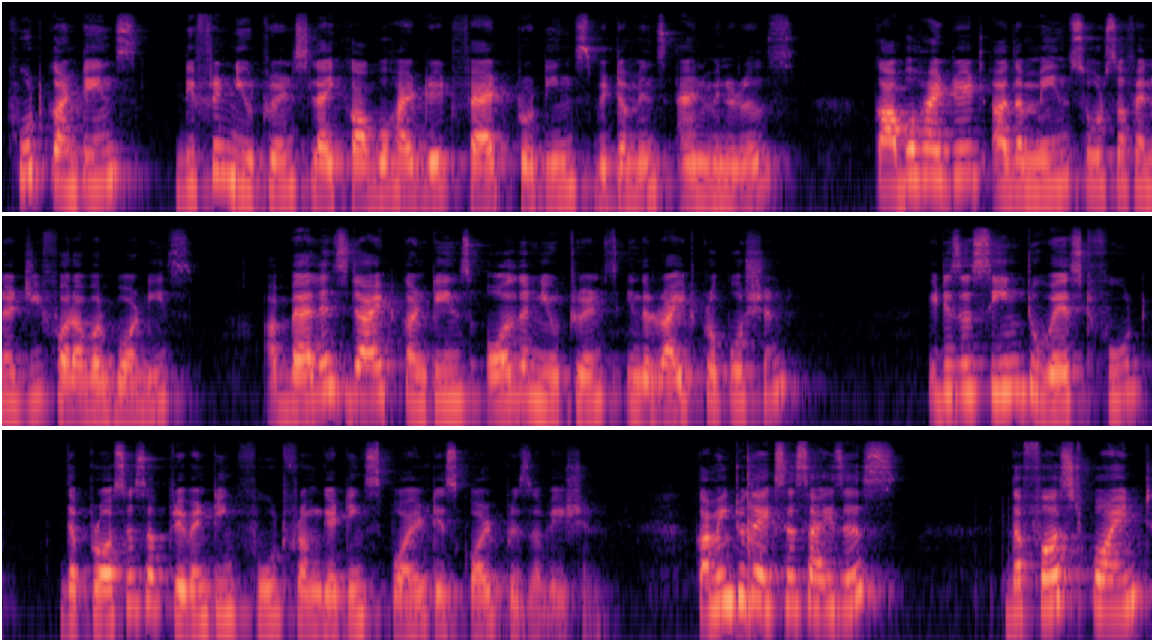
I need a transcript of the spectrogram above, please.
Food contains different nutrients like carbohydrate, fat, proteins, vitamins and minerals. Carbohydrates are the main source of energy for our bodies. A balanced diet contains all the nutrients in the right proportion. It is a sin to waste food. The process of preventing food from getting spoiled is called preservation. Coming to the exercises, the first point,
